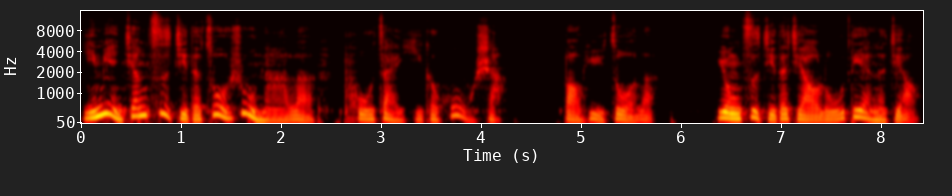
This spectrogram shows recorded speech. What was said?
一面将自己的坐褥拿了，铺在一个物上。宝玉坐了，用自己的脚炉垫了脚，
